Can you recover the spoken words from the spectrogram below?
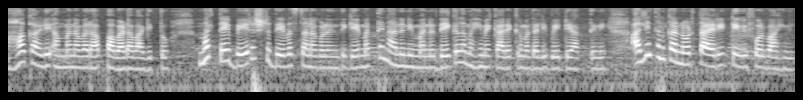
ಮಹಾಕಾಳಿ ಅಮ್ಮನವರ ಪವಾಡವಾಗಿತ್ತು. ಮತ್ತೆ ಬೇರಷ್ಟು ದೇವಸ್ಥಾನಗಳೊಂದಿಗೆ ಮತ್ತೆ ನಾನು ನಿಮ್ಮನ್ನು ದೇಗಲ ಮಹಿಮೆ ಕಾರ್ಯಕ್ರಮದಲ್ಲಿ ಭೇಟಿ ಆಗ್ತೀನಿ ಅಲ್ಲಿ ತನಕ ನೋಡ್ತಾ ಇರಿ ಟಿ ವಿ ಫೋರ್ ವಾಹಿನಿ.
